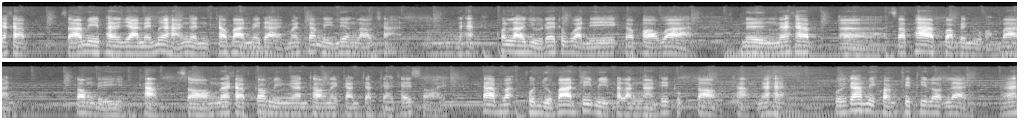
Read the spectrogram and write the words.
นะครับ สามีภรรยาในเมื่อหาเงินเข้าบ้านไม่ได้ มันก็มีเรื่องเล้าวฉาน นะฮะคนเราอยู่ได้ทุกวันนี้ก็เพราะว่าหนึ่งนะครับเอ่อสภาพความเป็นอยู่ของบ้านต้องดีครับสองนะครับต้องมีเงินทองในการจับจ่ายใช้สอย ถ้าว่าคุณอยู่บ้านที่มีพลังงานที่ถูกต้องครับนะฮะคุณก็มีความคิดที่โลดแล่นนะ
